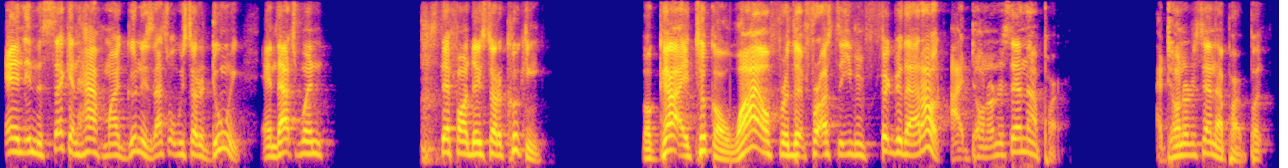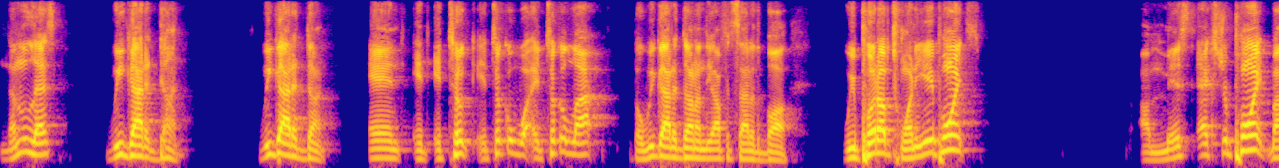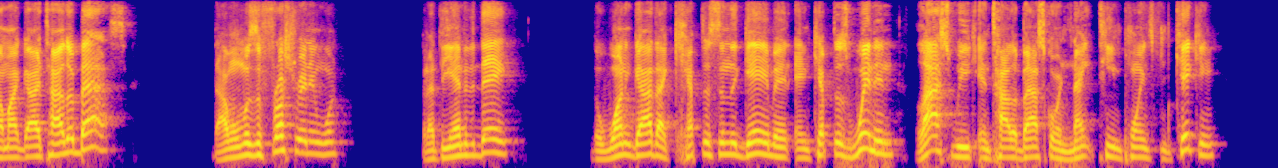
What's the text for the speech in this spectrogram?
And in the second half, my goodness, that's what we started doing. And that's when Stefon Diggs started cooking. But God, it took a while for the for us to even figure that out. I don't understand that part. I don't understand that part. But nonetheless, we got it done. We got it done. And it, it took it took a it took a lot, but we got it done on the offense side of the ball. We put up 28 points a missed extra point by my guy Tyler Bass. That one was a frustrating one. But at the end of the day, the one guy that kept us in the game and, and kept us winning last week and Tyler Bass scoring 19 points from kicking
